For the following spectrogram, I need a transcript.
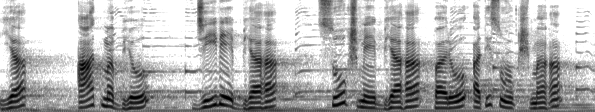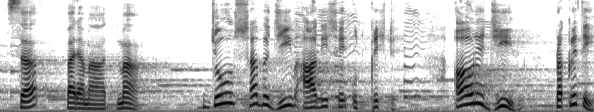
य आत्मभ्यो जीवेभ्यः सूक्ष्मेभ्यः परो अतिसूक्ष्मः। स परमात्मा। जो सब जीव आदि से उत्कृष्ट और जीव प्रकृति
